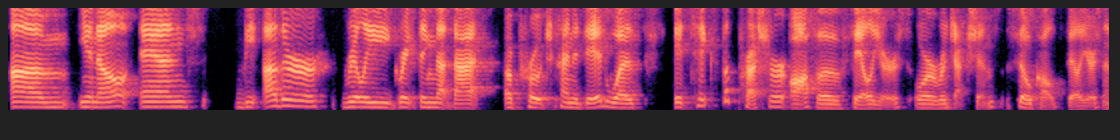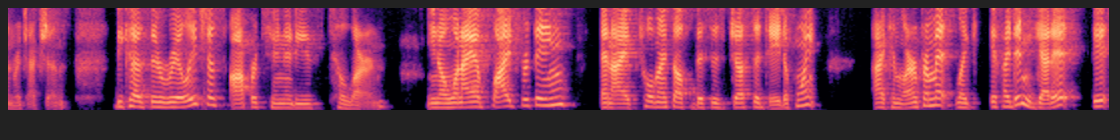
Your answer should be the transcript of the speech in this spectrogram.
Um you know and the other really great thing that that approach kind of did was it takes the pressure off of failures or rejections, so called failures and rejections, because they're really just opportunities to learn. You know, when I applied for things and I told myself this is just a data point, I can learn from it. Like if I didn't get it, it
